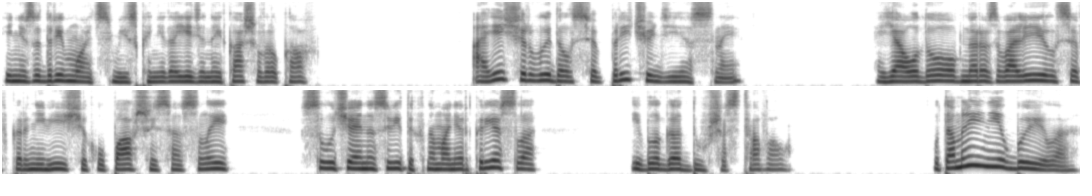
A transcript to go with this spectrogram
и не задремать с миской недоеденной каши в руках. А вечер выдался причудесный. Я удобно развалился в корневищах упавшей сосны, случайно свитых на манер кресла, и благодушествовал. Утомление было,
